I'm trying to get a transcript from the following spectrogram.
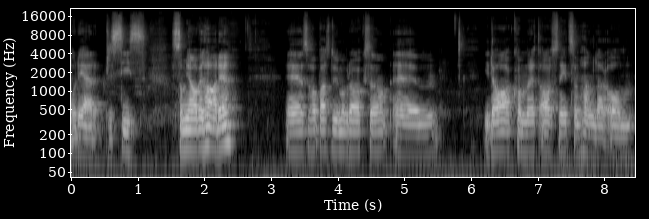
Och det är precis som jag vill ha det. Så hoppas du mår bra också. Ehm, Idag kommer ett avsnitt som handlar om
